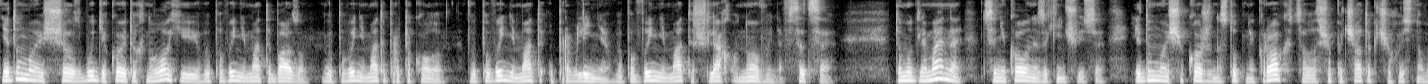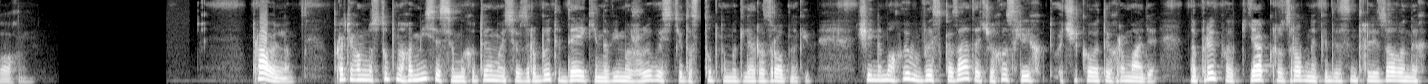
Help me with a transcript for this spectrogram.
Я думаю, що з будь-якою технологією ви повинні мати базу, ви повинні мати протоколи, ви повинні мати управління, ви повинні мати шлях оновлення, все це. Тому для мене це ніколи не закінчується. Я думаю, що кожен наступний крок це лише початок чогось нового. Правильно. Протягом наступного місяця ми готуємося зробити деякі нові можливості доступними для розробників. Чи не могли б ви сказати, чого слід очікувати громаді? Наприклад, як розробники децентралізованих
